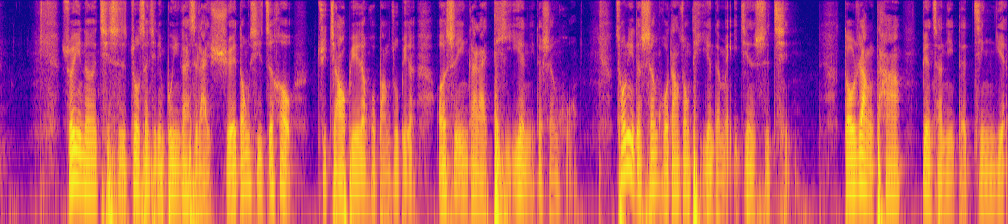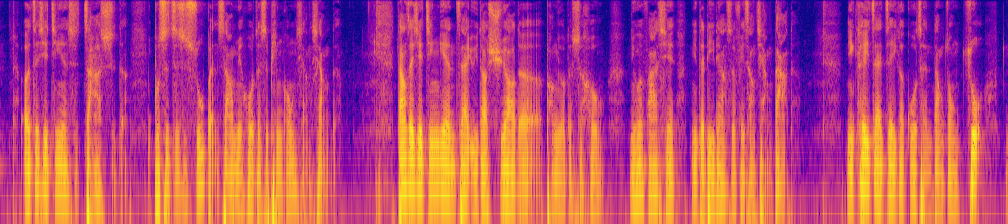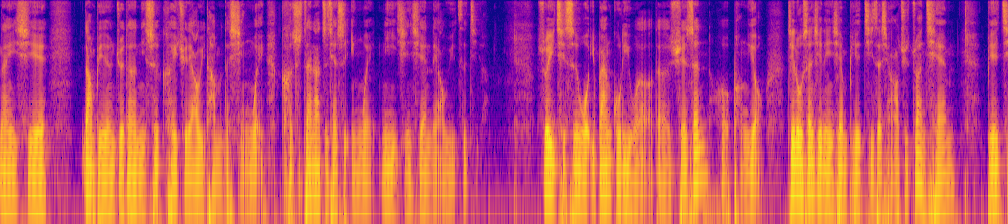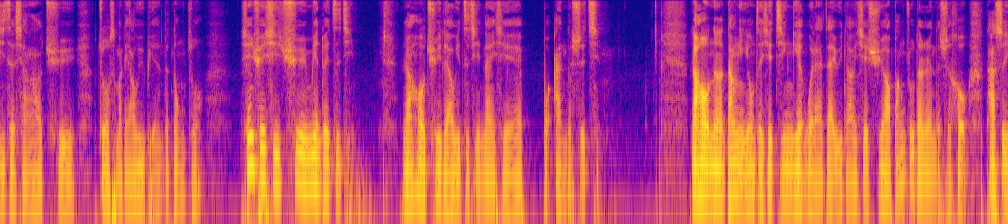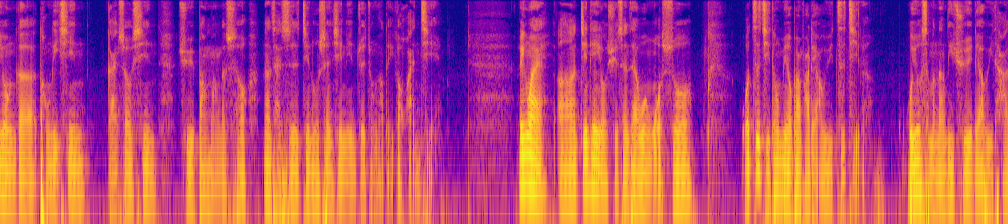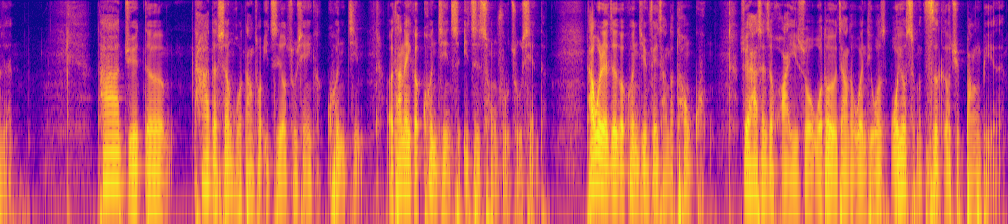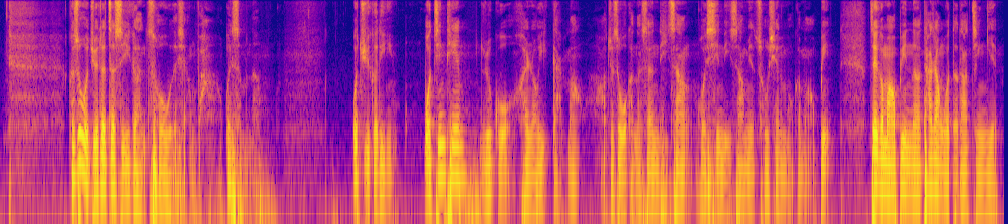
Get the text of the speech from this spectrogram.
所以呢，其实做身心灵不应该是来学东西之后。去教别人或帮助别人，而是应该来体验你的生活，从你的生活当中体验的每一件事情，都让它变成你的经验，而这些经验是扎实的，不是只是书本上面或者是凭空想象的。当这些经验在遇到需要的朋友的时候，你会发现你的力量是非常强大的，你可以在这个过程当中做那一些。让别人觉得你是可以去疗愈他们的行为，可是，在那之前，是因为你已经先疗愈自己了。所以，其实我一般鼓励我的学生和朋友进入身心灵，先别急着想要去赚钱，别急着想要去做什么疗愈别人的动作，先学习去面对自己，然后去疗愈自己那些不安的事情。然后呢，当你用这些经验，未来在遇到一些需要帮助的人的时候，他是用一个同理心、感受性去帮忙的时候，那才是进入身心灵最重要的一个环节。另外，呃，今天有学生在问我说，我自己都没有办法疗愈自己了，我有什么能力去疗愈他人？他觉得他的生活当中一直有出现一个困境，而他那个困境是一直重复出现的。他为了这个困境非常的痛苦，所以他甚至怀疑说：“我都有这样的问题，我我有什么资格去帮别人？”可是我觉得这是一个很错误的想法。为什么呢？我举个例，我今天如果很容易感冒。好，就是我可能身体上或心理上面出现了某个毛病，这个毛病呢，它让我得到经验，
